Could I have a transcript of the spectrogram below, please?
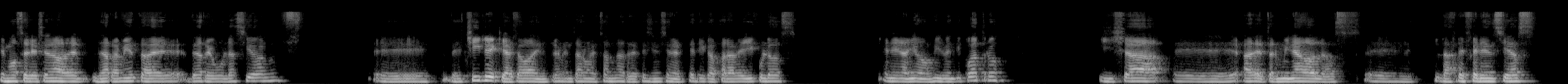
hemos seleccionado la herramienta de, regulación eh, de Chile, que acaba de implementar un estándar de eficiencia energética para vehículos en el año 2024 y ya eh, ha determinado las, las referencias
